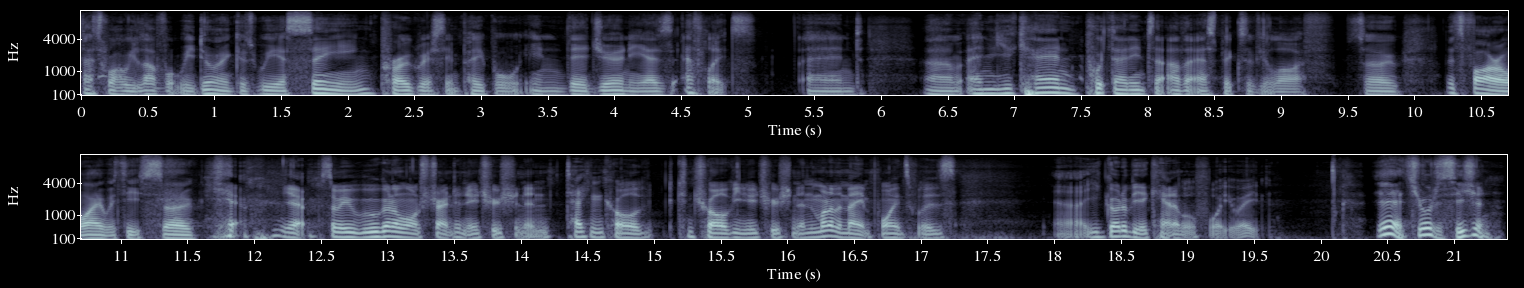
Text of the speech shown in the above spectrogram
that's why we love what we're doing because we are seeing progress in people in their journey as athletes, and um, and you can put that into other aspects of your life. So let's fire away with this. So yeah, yeah. So we, we were going to launch straight into nutrition and taking control of, control of your nutrition, and one of the main points was uh, you've got to be accountable for what you eat. Yeah, it's your decision.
